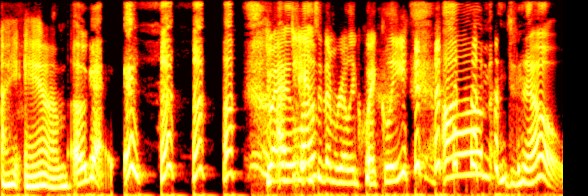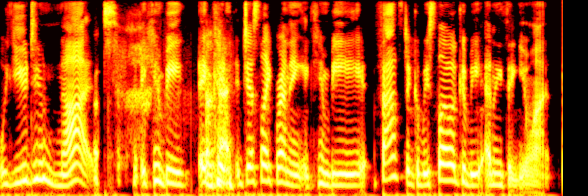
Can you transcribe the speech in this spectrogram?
I am. Okay. Do I have I to love- answer them really quickly? um, no, you do not. It can be, it Okay. can, just like running, it can be fast, it could be slow, it could be anything you want.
